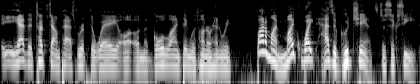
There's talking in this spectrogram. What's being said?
He had the touchdown pass ripped away on, on the goal line thing with Hunter Henry. Bottom line, Mike White has a good chance to succeed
